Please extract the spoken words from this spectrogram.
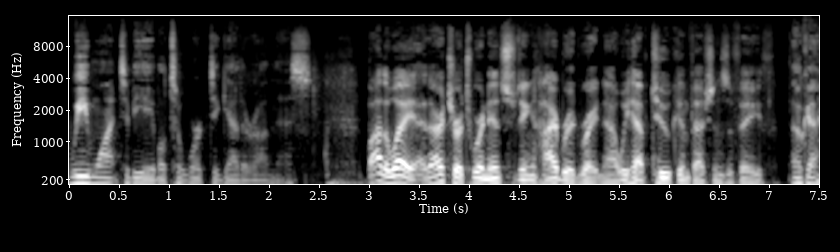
we want to be able to work together on this. By the way, at our church, we're an interesting hybrid right now. We have two confessions of faith. Okay.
